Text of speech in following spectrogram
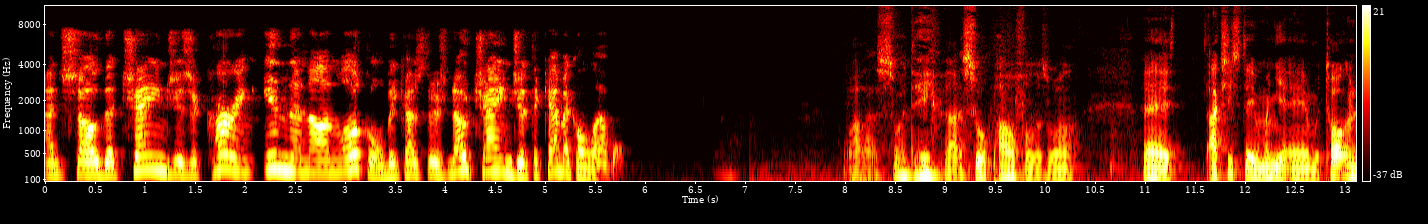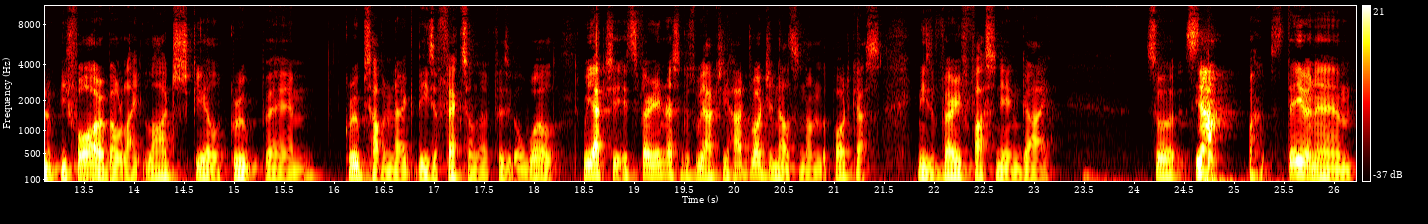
and so the change is occurring in the non-local because there's no change at the chemical level Wow, that's so deep. That's so powerful as well. Actually, Stephan, when you um, were talking before about like large scale group um, groups having like these effects on the physical world, we actually it's very interesting because we actually had Roger Nelson on the podcast, and he's a very fascinating guy. So yeah, Stephan, um,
